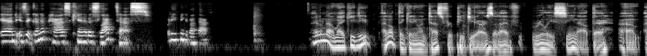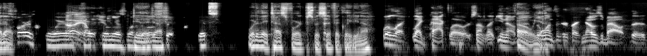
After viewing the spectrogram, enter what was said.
and is it going to pass cannabis lab tests? What do you think about that? I don't know, Mikey. Do you, I don't think anyone tests for PGRs that I've really seen out there. Um, I don't. As far as I'm aware, oh, yeah. California is one do of they, the most Josh? What do they test for specifically? Do you know? Well, like like Paclo or something like you know the, oh, yeah. the ones that everybody knows about the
